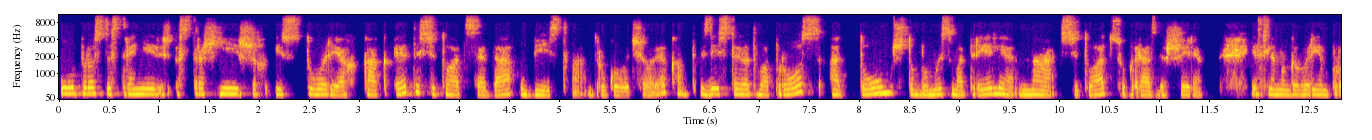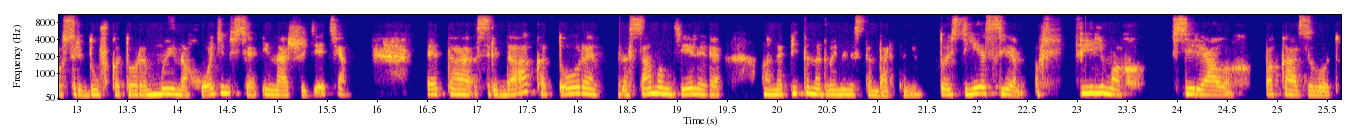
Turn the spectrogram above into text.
о просто страшнейших историях, как эта ситуация, да, убийства другого человека, здесь встает вопрос о том, чтобы мы смотрели на ситуацию гораздо шире. Если мы говорим про среду, в которой мы находимся, и наши дети, это среда, которая на самом деле а, напитана двойными стандартами. То есть если в фильмах, в сериалах показывают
